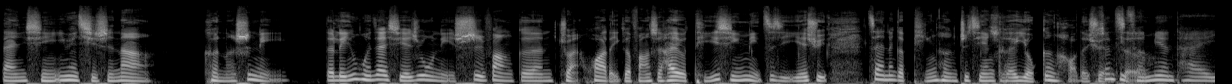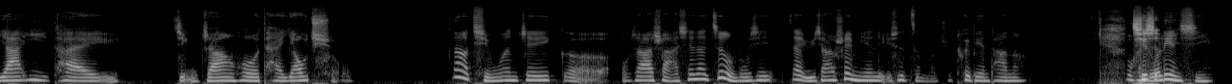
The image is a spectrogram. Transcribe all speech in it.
担心，因为其实那可能是你。的灵魂在协助你释放跟转化的一个方式，还有提醒你自己，也许在那个平衡之间可以有更好的选择。身体层面太压抑、太紧张或太要求。那请问这个，我说阿耍，现在这种东西在瑜伽睡眠里是怎么去蜕变它呢？其实练习，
